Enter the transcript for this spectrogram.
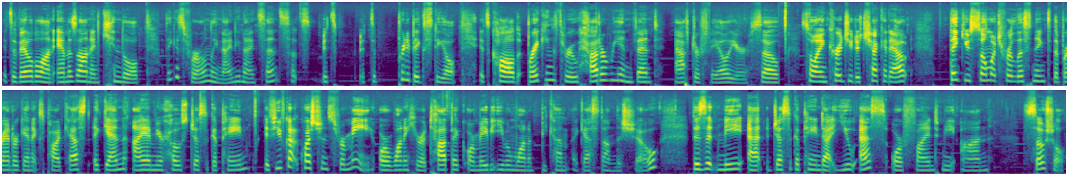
It's available on Amazon and Kindle. I think it's for only 99 cents. So it's it's it's a pretty big steal. It's called Breaking Through How to Reinvent After Failure. So so I encourage you to check it out. Thank you so much for listening to the Brand Organics podcast. Again, I am your host, Jessica Payne. If you've got questions for me or want to hear a topic or maybe even want to become a guest on the show, visit me at jessicapayne.us or find me on social.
